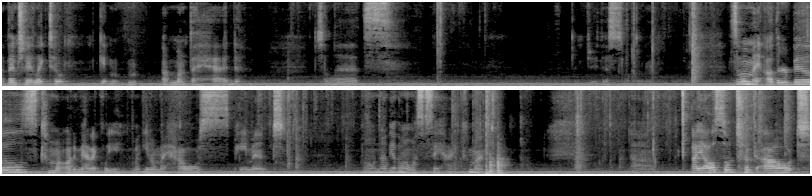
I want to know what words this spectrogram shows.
Eventually I'd like to get a month ahead. So let's this one. Some of my other bills come automatically. My, you know, my house payment. Oh, now the other one wants to say hi. Come on. Uh, I also took out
